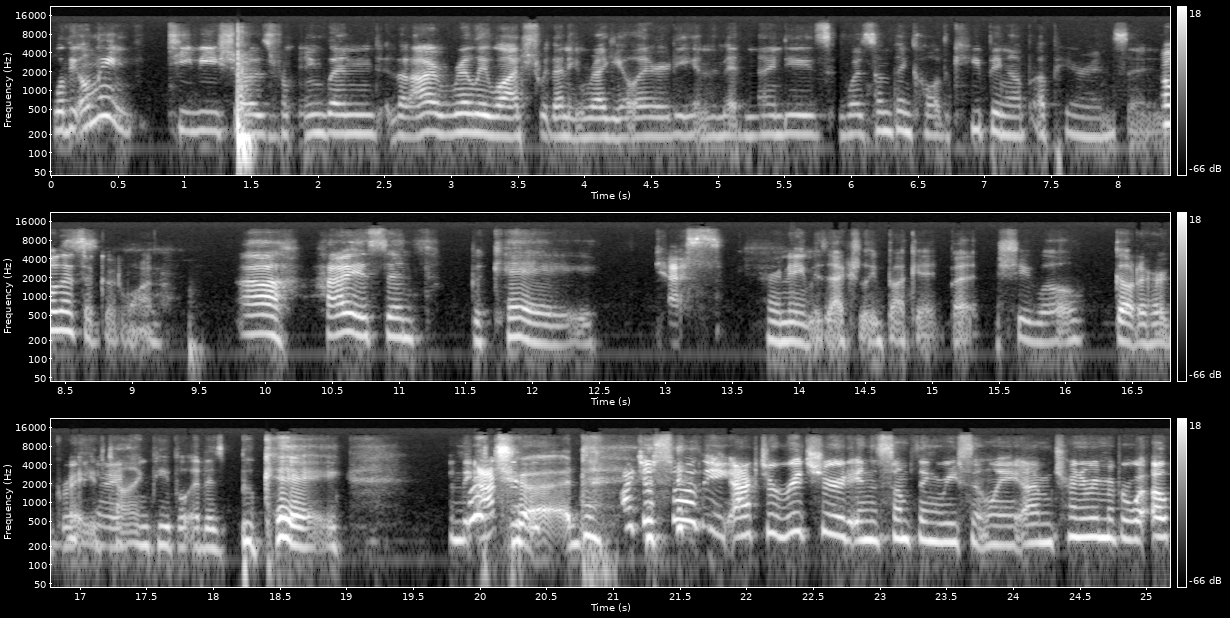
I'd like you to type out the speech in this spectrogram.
well, the only TV shows from England that I really watched with any regularity in the mid '90s was something called Keeping Up Appearances. Oh, that's a good one. ah Hyacinth Bouquet. Yes. Her name is actually Bucket, but she will go to her grave Bouquet. telling people it is Bouquet. And the actor Richard. I just saw the actor Richard in something recently. I'm trying to remember what. Oh,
